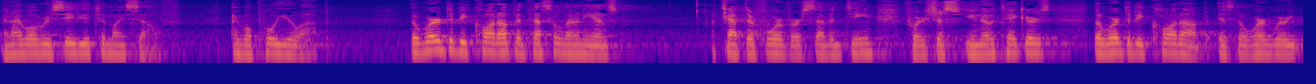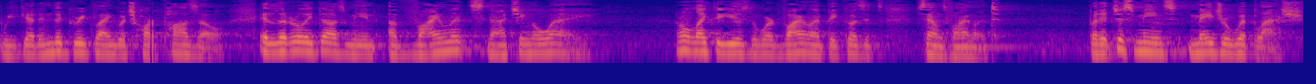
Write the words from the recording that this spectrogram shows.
and I will receive you to myself. I will pull you up. The word to be caught up in Thessalonians chapter 4, verse 17, for just, you know, takers, the word to be caught up is the word where we get in the Greek language harpazo. It literally does mean a violent snatching away. I don't like to use the word violent because it sounds violent, but it just means major whiplash.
